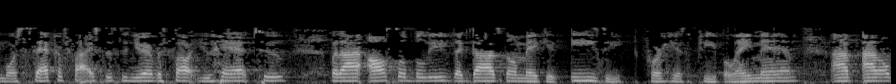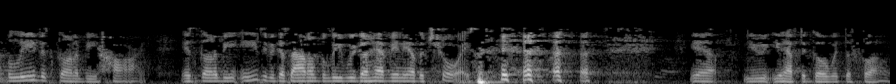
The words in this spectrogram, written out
more sacrifices than you ever thought you had to. But I also believe that God's going to make it easy for His people. Amen. I, I don't believe it's going to be hard. It's going to be easy because I don't believe we're going to have any other choice. yeah, you you have to go with the flow.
